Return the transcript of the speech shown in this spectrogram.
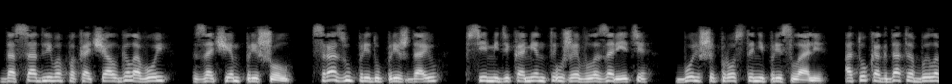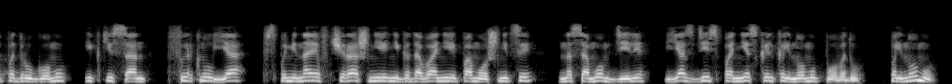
досадливо покачал головой, «зачем пришел? Сразу предупреждаю, все медикаменты уже в лазарете, больше просто не прислали. А то когда-то было по-другому, Икки-сан, фыркнул я, вспоминая вчерашнее негодование помощницы, на самом деле, я здесь по несколько иному поводу. По иному,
